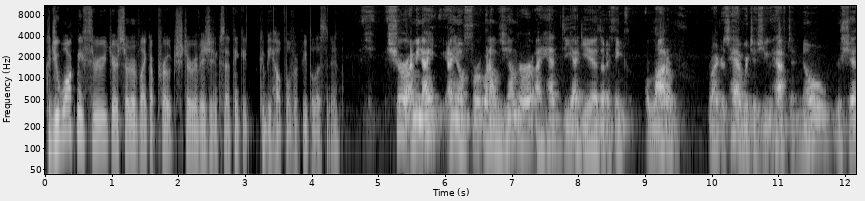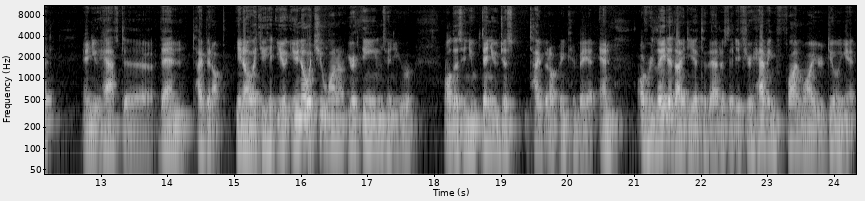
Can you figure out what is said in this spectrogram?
could you walk me through your sort of like approach to revision? Because I think it could be helpful for people listening. Sure. I mean, I, I know for when I was younger, I had the idea that I think a lot of writers have, which is you have to know your shit and you have to then type it up. You know, like you you you know what you want, your themes and your all this, and you then you just type it up and convey it. And a related idea to that is that if you're having fun while you're doing it,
